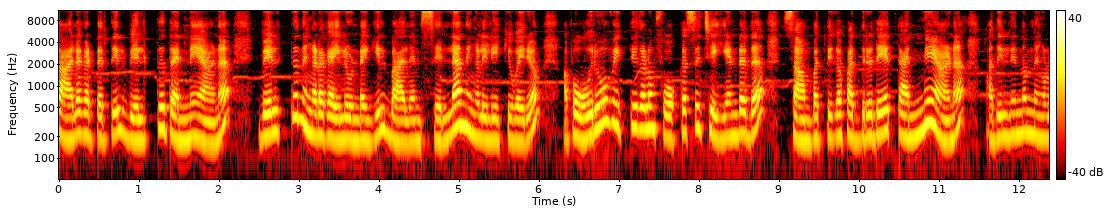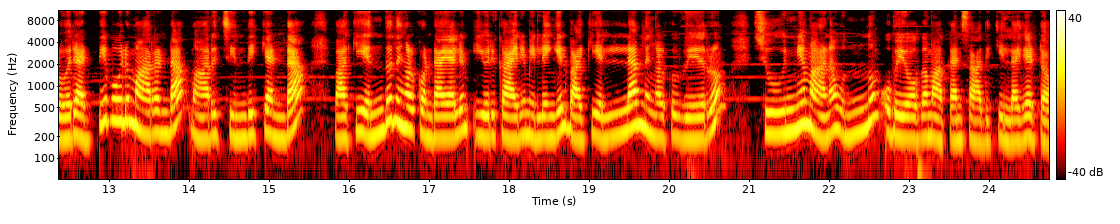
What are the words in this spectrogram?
കാലഘട്ടത്തിൽ വെൽത്ത് തന്നെയാണ്. വെൽത്ത് നിങ്ങളുടെ കയ്യിലുണ്ടെങ്കിൽ ബാലൻസ് എല്ലാം നിങ്ങളിലേക്ക് വരും. അപ്പോൾ ഓരോ വ്യക്തികളും ഫോക്കസ് ചെയ്യേണ്ടത് സാമ്പത്തിക ഭദ്രതയെ തന്നെയാണ്. അതിൽ നിന്നും നിങ്ങൾ ഒരടി പോലും മാറണ്ട മാറി ചിന്തിക്കണ്ട. ബാക്കി എന്ത് നിങ്ങൾക്കുണ്ടായാലും ഈ ഒരു കാര്യമില്ലെങ്കിൽ ബാക്കി എല്ലാം നിങ്ങൾക്ക് വെറും ശൂന്യമാണ്. ഒന്നും ഉപയോഗമാക്കാൻ സാധിക്കില്ല കേട്ടോ.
